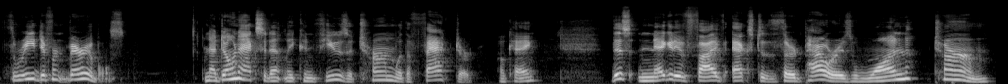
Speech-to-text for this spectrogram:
Three different variables. Now, don't accidentally confuse a term with a factor, okay? This negative 5x to the third power is one term.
